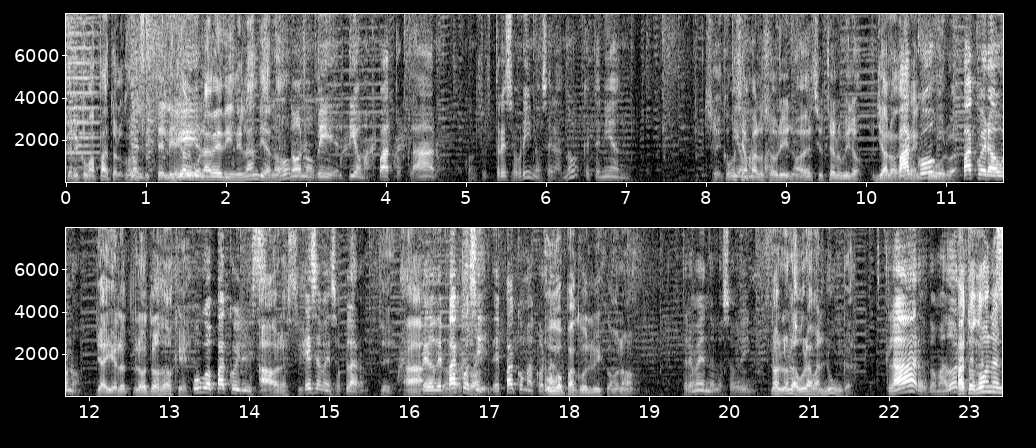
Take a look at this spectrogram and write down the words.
de Rico Mapato, ¿lo conoce usted? sí, ¿Leyó alguna vez Disneylandia, no? No, no, vi el tío Maspato, claro. Con sus tres sobrinos eran, ¿no? Que tenían Sí, ¿Cómo se llaman los sobrinos? A ver si usted lo miró. Ya lo agarré en Paco. curva. Paco era uno. Ya, ¿y el otro- los otros dos qué? Hugo, Paco y Luis. Ah, ahora sí. Ese me soplaron. Sí. Ah, Pero de Paco razón. sí, de Paco me acordaba. Hugo, Paco y Luis, ¿cómo no? Tremendo los sobrinos. No, no laburaban nunca. Claro, domadores. Pato Donald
